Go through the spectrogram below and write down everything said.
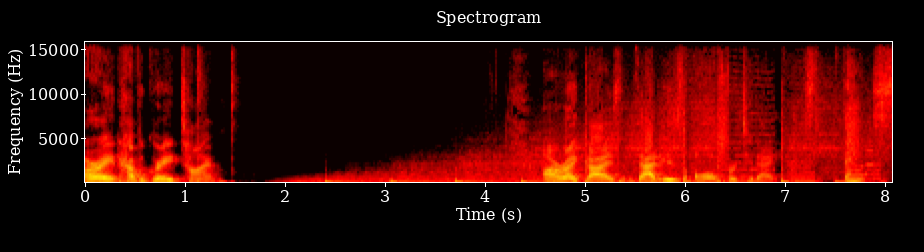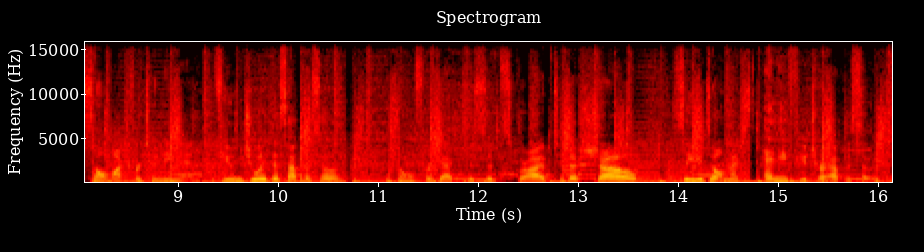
All right, have a great time. All right, guys, that is all for today. Thanks so much for tuning in. If you enjoyed this episode, don't forget to subscribe to the show so you don't miss any future episodes.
